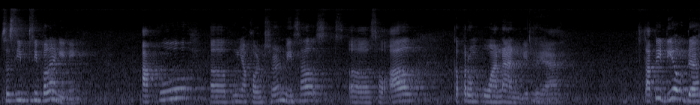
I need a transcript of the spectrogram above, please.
sesimpelnya gini. Aku eh, punya concern misal eh, soal keperempuanan gitu ya. Tapi dia udah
